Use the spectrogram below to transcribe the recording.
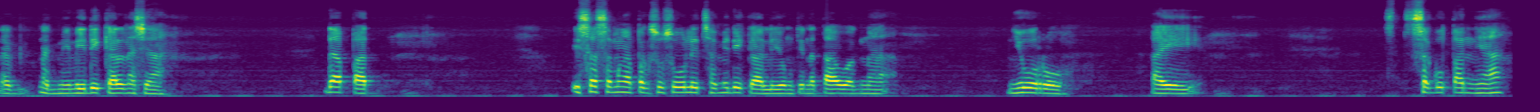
nag, nagmi-medical na siya dapat isa sa mga pagsusulit sa medical yung tinatawag na neuro ay sagutan niya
